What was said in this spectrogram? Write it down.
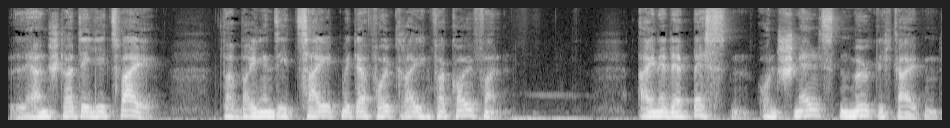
Lernstrategie 2 verbringen Sie Zeit mit erfolgreichen Verkäufern. Eine der besten und schnellsten Möglichkeiten,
